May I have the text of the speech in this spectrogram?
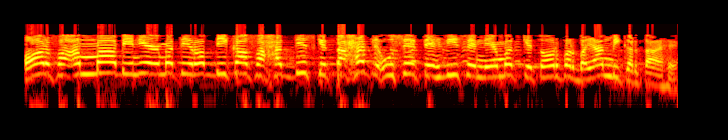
اور فعما بھی نعمت ربی کا فحدث کے تحت اسے تحدیث نعمت کے طور پر بیان بھی کرتا ہے۔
